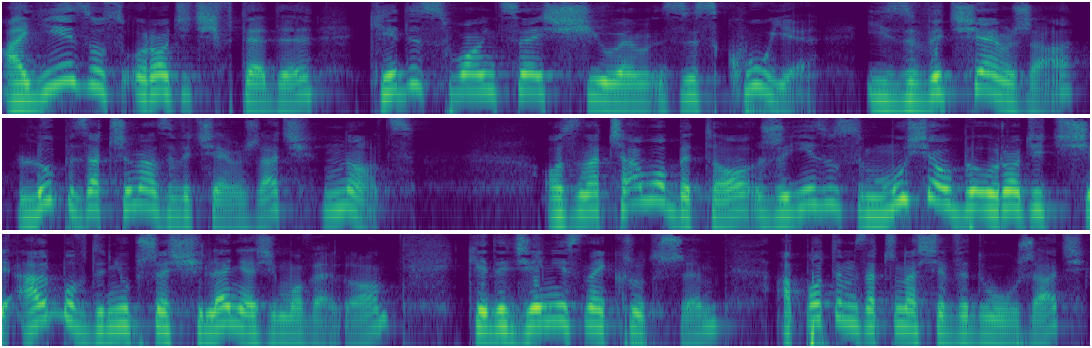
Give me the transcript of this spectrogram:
a Jezus urodzić wtedy, kiedy słońce siłę zyskuje i zwycięża lub zaczyna zwyciężać noc. Oznaczałoby to, że Jezus musiałby urodzić się albo w dniu przesilenia zimowego, kiedy dzień jest najkrótszy, a potem zaczyna się wydłużać,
